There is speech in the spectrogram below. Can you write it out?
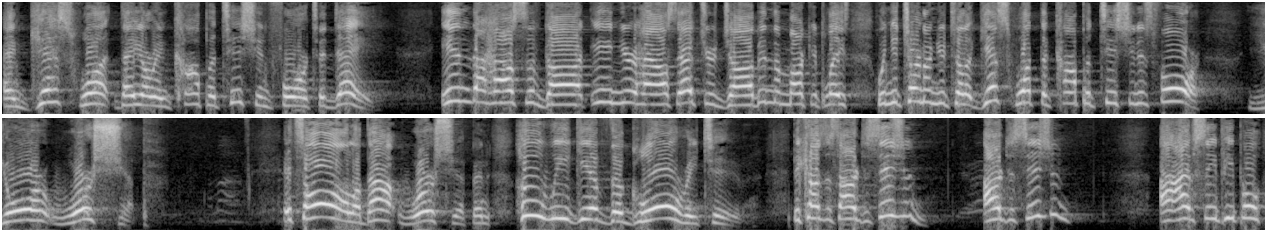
And guess what they are in competition for today? in the house of God, in your house, at your job, in the marketplace, when you turn on your television, guess what the competition is for? Your worship. It's all about worship and who we give the glory to. Because it's our decision. Our decision. I've seen people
